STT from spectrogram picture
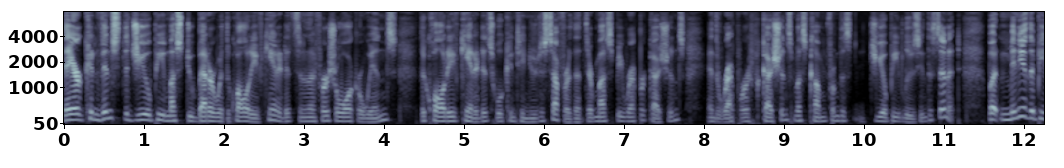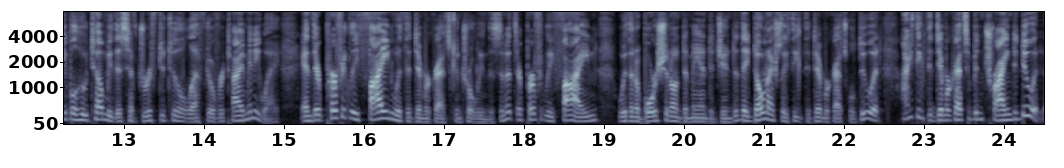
They are convinced the GOP must do better with the quality of candidates, and if Herschel Walker wins, the quality of candidates will continue to suffer, that there must be repercussions, and the repercussions must come from the GOP losing the Senate. But many of the people who tell me this have drifted to the left over time anyway, and they're perfectly fine with the Democrats controlling the Senate. They're perfectly fine with an abortion on demand agenda. They don't actually think the Democrats will do it. I think the Democrats have been trying to do it,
